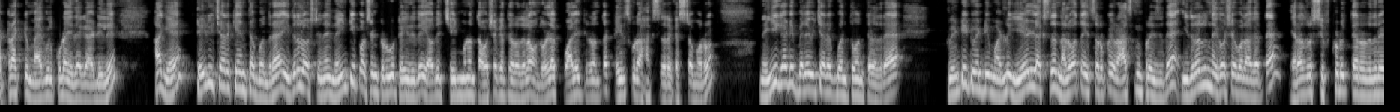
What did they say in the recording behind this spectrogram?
ಅಟ್ರಾಕ್ಟಿವ್ ಮ್ಯಾಗ್ವಿಲ್ ಕೂಡ ಇದೆ ಗಾಡೀಲಿ. ಹಾಗೆ ಟೈರ್ ವಿಚಾರಕ್ಕೆ ಅಂತ ಬಂದ್ರೆ ಇದರಲ್ಲೂ ಅಷ್ಟೇ ನೈಂಟಿ ಪರ್ಸೆಂಟ್ ವರೆಗೂ ಟೈರ್ ಇದೆ. ಯಾವುದೇ ಚೇಂಜ್ ಮಾಡುವಂತ ಅವಶ್ಯಕತೆ ಇರೋದಿಲ್ಲ. ಒಂದು ಒಳ್ಳೆ ಕ್ವಾಲಿಟಿ ಇರುವಂತ ಟೈರ್ಸ್ ಕೂಡ ಹಾಕ್ಸಿದ್ದಾರೆ ಕಸ್ಟಮರು ಈ ಗಾಡಿ ಬೆಲೆ ವಿಚಾರಕ್ಕೆ ಬಂತು ಅಂತ ಹೇಳಿದ್ರೆ ಟ್ವೆಂಟಿ ಟ್ವೆಂಟಿ ಮಾಡಲು ಏಳು ಲಕ್ಷದ ನಲವತ್ತೈದು ಸಾವಿರ ರೂಪಾಯಿ ಆಸ್ಕಿಂಗ್ ಪ್ರೈಸ್ ಇದೆ. ಇದರಲ್ಲೂ ನೆಗೋಷಿಯಬಲ್ ಆಗುತ್ತೆ. ಯಾರಾದರೂ ಶಿಫ್ಟ್ ಹುಡುಕ್ತಾ ಇರೋದ್ರೆ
